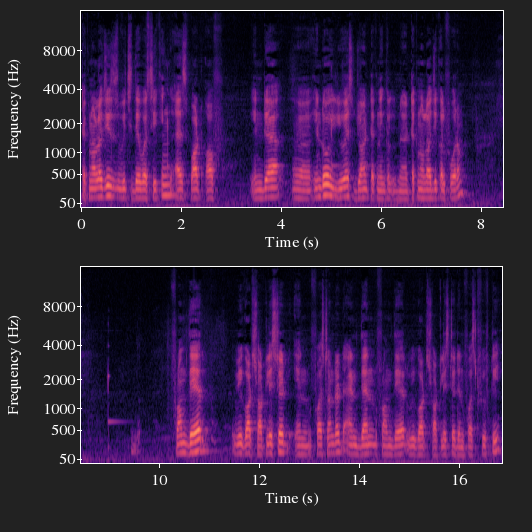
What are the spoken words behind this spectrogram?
technologies which they were seeking as part of India uh, Indo-US Joint Technical uh, Technological Forum. From there, we got shortlisted in first 100 and then from there we got shortlisted in first 50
